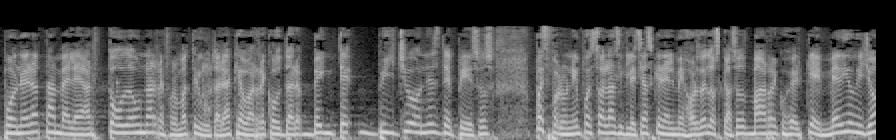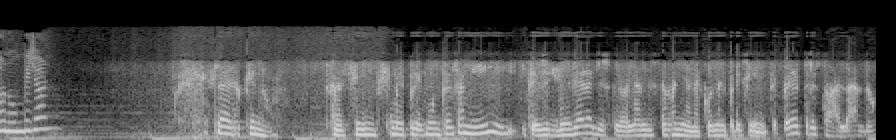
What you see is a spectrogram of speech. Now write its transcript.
poner a tambalear toda una reforma tributaria que va a recaudar 20 billones de pesos, pues por un impuesto a las iglesias que en el mejor de los casos va a recoger qué, medio billón, un billón? Claro que no. Si, me preguntas a mí, y te soy sincera, yo estoy hablando esta mañana con el presidente Petro, estaba hablando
